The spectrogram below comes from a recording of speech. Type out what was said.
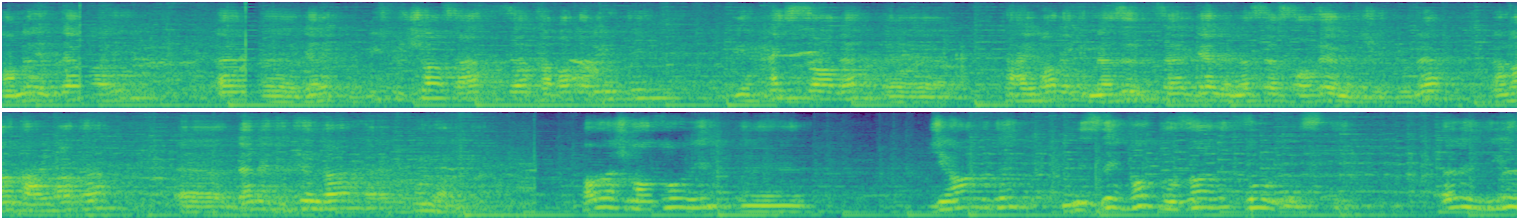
عمل الدفاعي ام gerek 24 saat sen خبر داریم که bir 8 saat tahribatı mezir ser gel mesela sazı emir şeklinde hemen tahribata demek ki kim de bunda.Avaş Mansuri cihanıda bizde halk kızarı zor isti. Öyle yine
